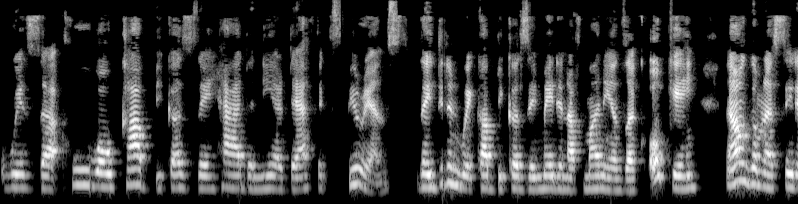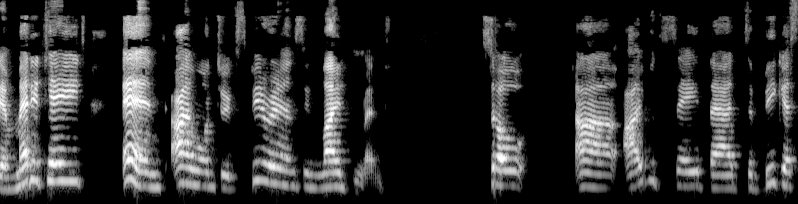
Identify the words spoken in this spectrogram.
with uh, who woke up because they had a near death experience. They didn't wake up because they made enough money and was like, okay, now I'm gonna sit and meditate and I want to experience enlightenment. So uh, I would say that the biggest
